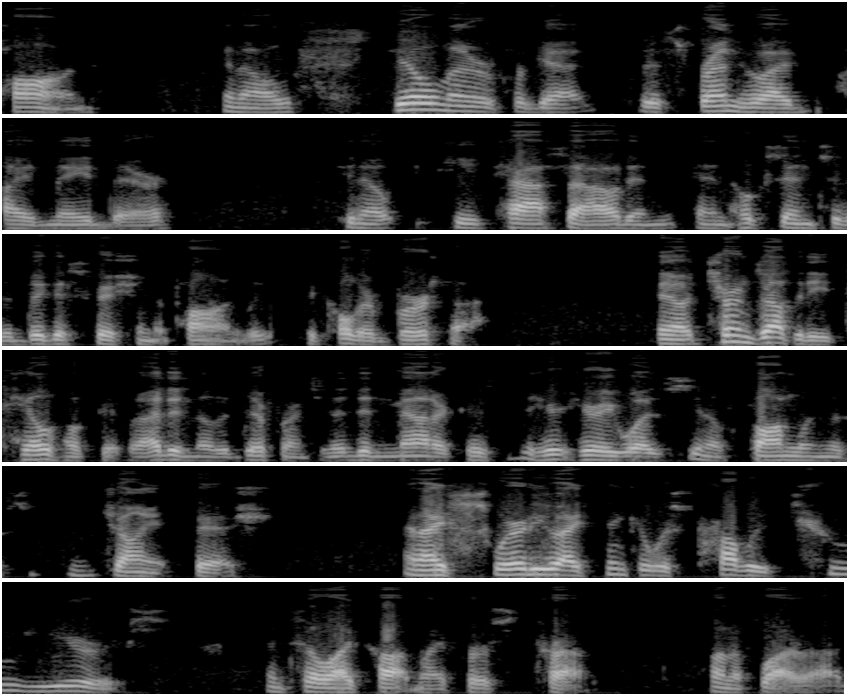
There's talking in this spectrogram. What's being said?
pond. And I'll still never forget this friend who I, I had made there. You know, he casts out and, and hooks into the biggest fish in the pond. We, we called her Bertha you know, it turns out that he tail hooked it, but I didn't know the difference, and it didn't matter because here, here he was, you know, fondling this giant fish. And I swear to you, I think it was probably two years until I caught my first trout on a fly rod,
